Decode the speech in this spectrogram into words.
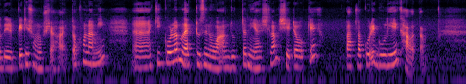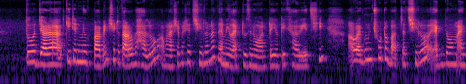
ওদের পেটে সমস্যা হয়। তখন আমি কি করলাম? ল্যাকটোজেন ওয়ান দুধটা নিয়ে আসলাম, সেটা ওকে পাতলা করে গুলিয়ে খাওয়াতাম। তো যারা কিটেন মিল্ক পাবেন, সেটা তো আরও ভালো, আমার আশেপাশে ছিল না, তাই আমি ল্যাকটোজেন ওয়ানটাই ওকে খাওয়িয়েছি আরও একদম ছোট বাচ্চা ছিল, একদম এক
